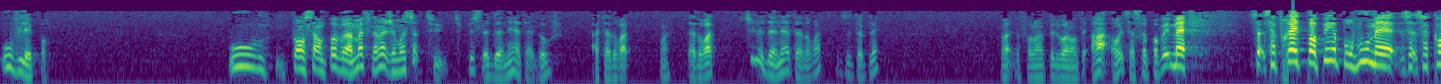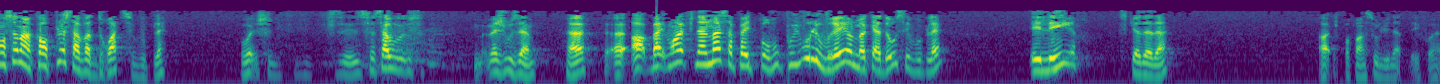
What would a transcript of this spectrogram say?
ouvre-les pas. Ou, il ne concentre pas vraiment. Finalement, j'aimerais ça que tu, puisses le donner à ta gauche, à ta droite. Ouais, ta droite. Tu le donner à ta droite, s'il te plaît? Ouais, il va falloir un peu de volonté. Ah, oui, ça serait pas pire. Mais, ça, pourrait être pas pire pour vous, mais ça, concerne encore plus à votre droite, s'il vous plaît. Oui, je, ça, vous, mais je vous aime. Hein? Euh, ah, ben, moi, finalement, ça peut être pour vous. Pouvez-vous l'ouvrir, le cadeau, s'il vous plaît? Et lire ce qu'il y a dedans? Ah, je pas pensé aux lunettes, des fois. Vous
